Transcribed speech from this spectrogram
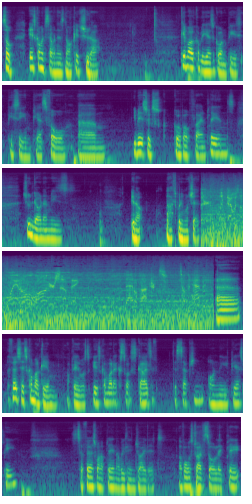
So, Ace Combat 7 is an arcade shooter. Came out a couple of years ago on P- PC and PS4. Um, you basically go about flying planes, shooting down enemies. You know, that's pretty much it. Like that was the plan all along or something. Battle doctrines. Something happened. Uh, the first Ace Combat game I played was Ace Combat X Skies of Deception on the PSP. It's the first one I played and I really enjoyed it. I've always tried to sort of like play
